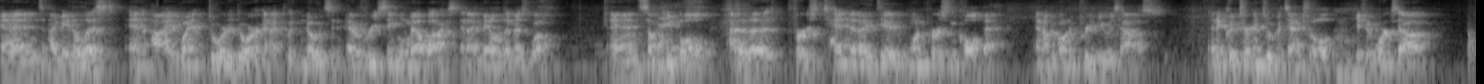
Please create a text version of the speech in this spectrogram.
And I made a list and I went door to door and I put notes in every single mailbox and I mailed them as well. And some Nice. people, out of the first 10 that I did, one person called back and I'm going to preview his house. And it could turn into a potential, if it works out,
